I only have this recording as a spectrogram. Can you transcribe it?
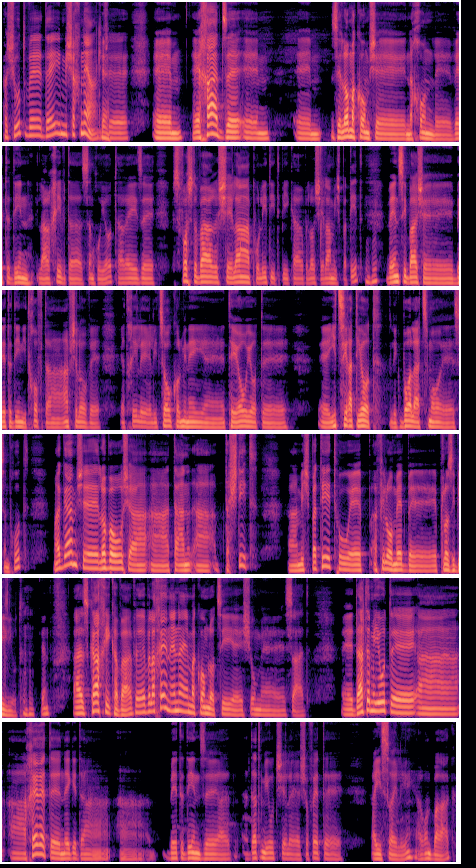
פשוט ודי משכנע. כן. ש, אחד, זה... זה לא מקום שנכון לבית הדין להרחיב את הסמכויות, הרי זה בסופו של דבר שאלה פוליטית בעיקר ולא שאלה משפטית, mm-hmm. ואין סיבה שבית הדין ידחוף את האף שלו ויתחיל ליצור כל מיני uh, תיאוריות uh, יצירתיות, לקבוע לעצמו סמכות, מה גם שלא ברור שהתשתית המשפטית הוא אה, אפילו עומד בפלוזיביליות. כן? אז כך היא קבעה, ולכן אין מקום להוציא אה, שום אה, סעד. דת המיעוט האחרת נגד בית הדין זה דת המיעוט של השופט הישראלי, אהרן ברק,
